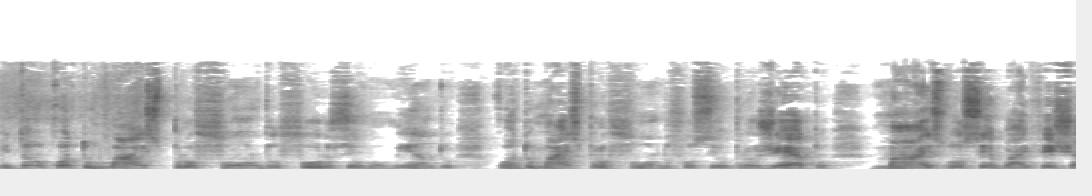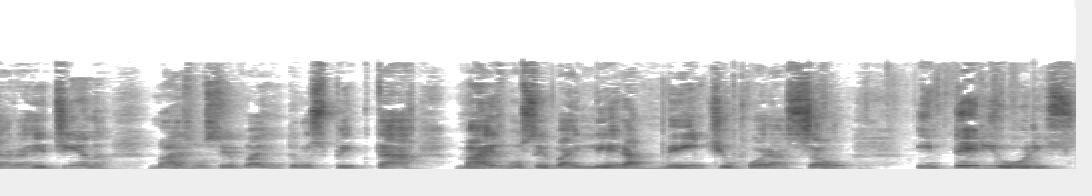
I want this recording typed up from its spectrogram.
Então, quanto mais profundo for o seu momento, quanto mais profundo for seu projeto, mais você vai fechar a retina, mais você vai introspectar, mais você vai ler a mente e o coração interiores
